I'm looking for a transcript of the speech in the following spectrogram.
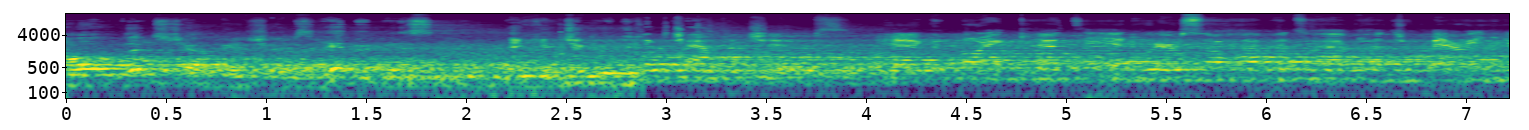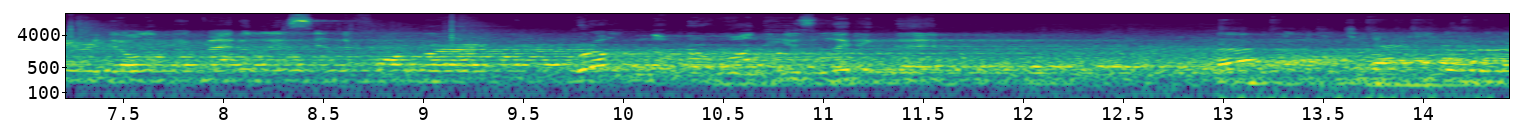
of this championships. Hepimiz ikinci günü Championships. Yeah, good morning, Kathy, and we are so happy to have Katrin Mary here, the Olympic medalist and the former world number one. He is leading the Da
